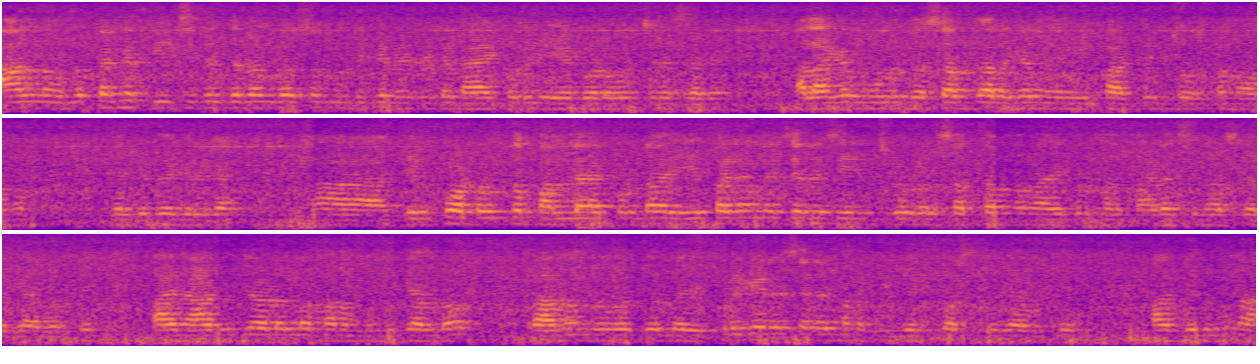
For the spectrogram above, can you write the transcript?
వాళ్ళని ఉన్నతంగా తీర్చిదిద్దడం కోసం ముందుకెళ్ళినటువంటి నాయకుడు ఏ గొడవ వచ్చినా సరే అలాగే మూడు దశాబ్దాలుగా మేము ఈ పార్టీని చూస్తున్నాము. దగ్గర దగ్గరగా. ఆ, గెలుపోవడంతో పని లేకుండా ఏ పని అయినా సరే చేయించుకోగల సత్తా ఉన్న నాయకుడు మన మాడ శ్రీనివాస్ గారు కాబట్టి ఆయన అడుగుజాడల్లో మనం ముందుకెళ్దాం. రానున్న రోజుల్లో ఎప్పటికైనా సరే మనకి గెలుపు వస్తుంది కాబట్టి ఆ గెలుపును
